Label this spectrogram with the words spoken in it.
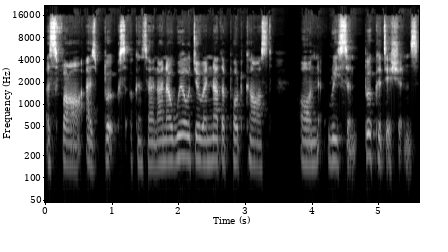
as far as books are concerned, and I will do another podcast on recent book editions.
